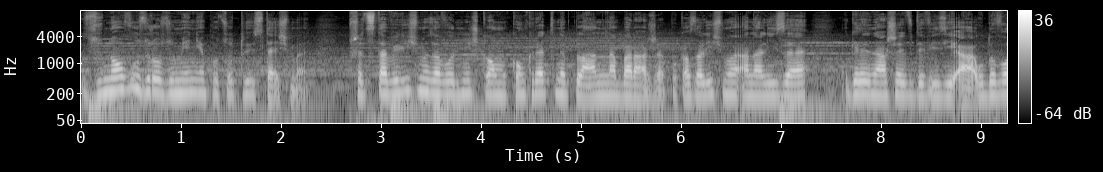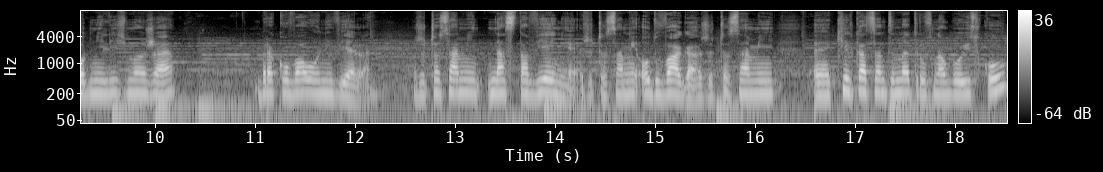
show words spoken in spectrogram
znowu zrozumienie, po co tu jesteśmy. Przedstawiliśmy zawodniczkom konkretny plan na baraże, pokazaliśmy analizę gry naszej w dywizji A, udowodniliśmy, że brakowało niewiele, że czasami nastawienie, że czasami odwaga, że czasami kilka centymetrów na boisku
